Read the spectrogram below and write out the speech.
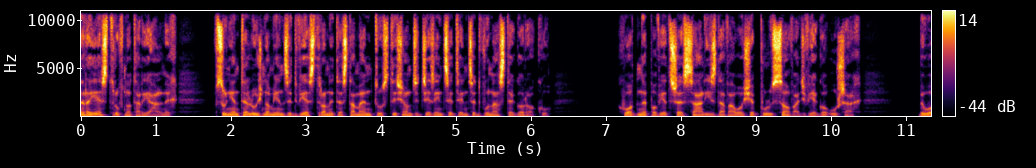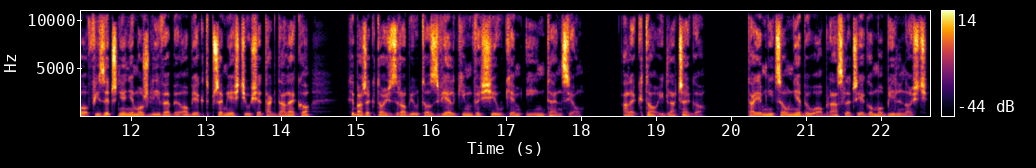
rejestrów notarialnych, wsunięte luźno między dwie strony testamentu z 1912 roku. Chłodne powietrze sali zdawało się pulsować w jego uszach. Było fizycznie niemożliwe, by obiekt przemieścił się tak daleko, chyba że ktoś zrobił to z wielkim wysiłkiem i intencją. Ale kto i dlaczego? Tajemnicą nie był obraz, lecz jego mobilność.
